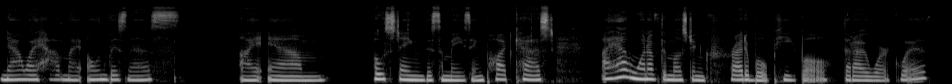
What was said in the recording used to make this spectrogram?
Now I have my own business. I am hosting this amazing podcast. I have one of the most incredible people that I work with,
